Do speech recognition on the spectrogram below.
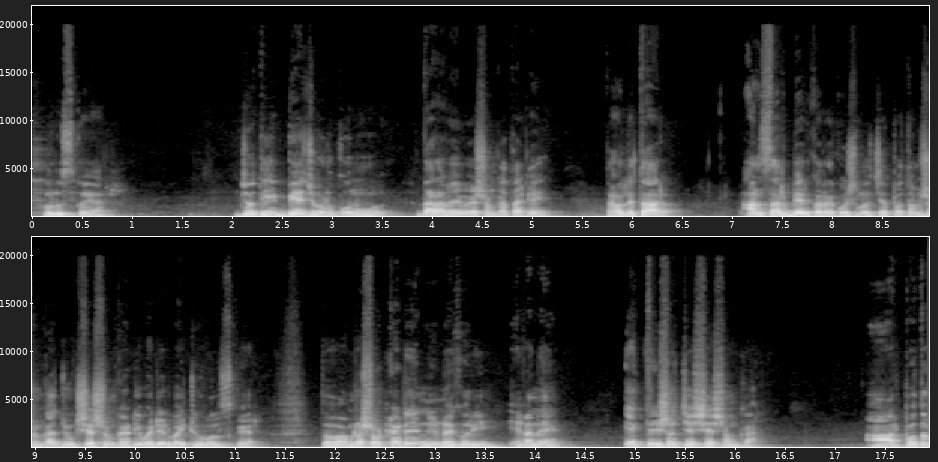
whole square যদি বেজুড় কোনো ধারাবাহিক সংখ্যা থাকে, তাহলে তার আনসার বের করার কৌশল হচ্ছে, প্রথম সংখ্যা যোগ শেষ সংখ্যা divided by two whole square তো আমরা শর্টকাটে নির্ণয় করি, এখানে একত্রিশ হচ্ছে শেষ সংখ্যা, আর প্রথম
